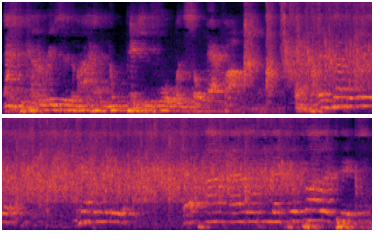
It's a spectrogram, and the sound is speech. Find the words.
That's the kind of racism I have no patience for whatsoever. And never will. Never electoral politics.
